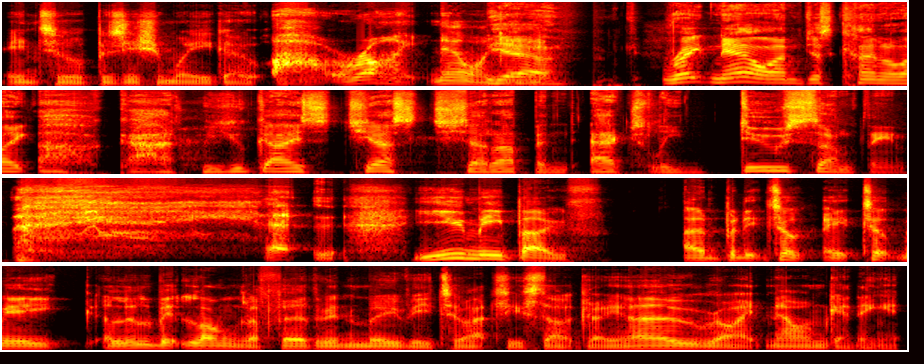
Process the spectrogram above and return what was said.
into a position where you go, ah, right now I yeah. Right now, I'm just kind of like, oh, God, will you guys just shut up and actually do something? you, me, both. Uh, but it took it took me a little bit longer further in the movie to actually start going. Oh, right now I'm getting it.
